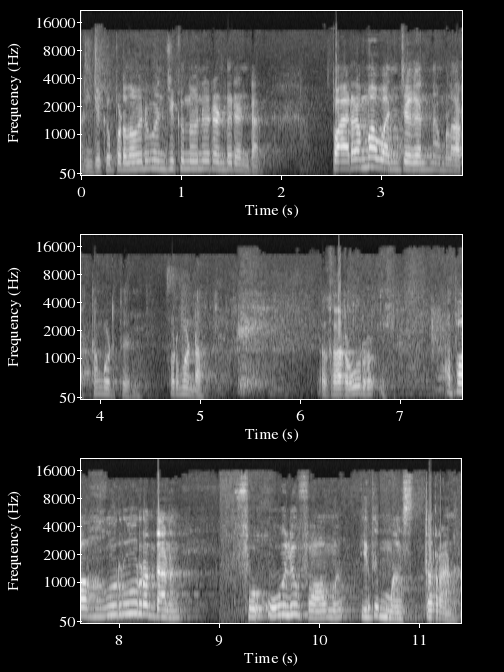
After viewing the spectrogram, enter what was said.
വഞ്ചിക്കപ്പെടുന്നവനും വഞ്ചിക്കുന്നവനും രണ്ട് രണ്ടാണ്. പരമവഞ്ചകൻ നമ്മൾ അർത്ഥം കൊടുത്തു തരും. ഓർമ്മയുണ്ടോ? ഹറൂർ അപ്പോൾ ഹുറൂർ എന്താണ്? ഫൂലു ഫോം ഇത് മസ്തറാണ്.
